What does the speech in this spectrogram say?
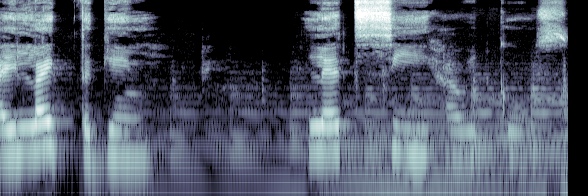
I like the game. Let's see how it goes.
